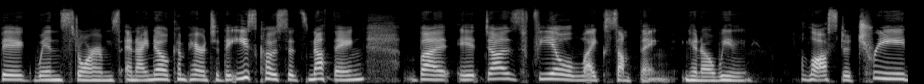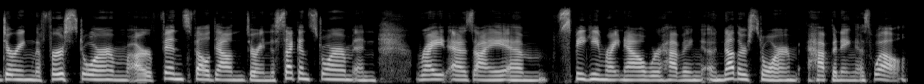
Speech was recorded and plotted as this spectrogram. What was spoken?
big windstorms. And I know compared to the East Coast, it's nothing, but it does feel like something. You know, we lost a tree during the first storm. Our fins fell down during the second storm. And right as I am speaking right now, we're having another storm happening as well.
